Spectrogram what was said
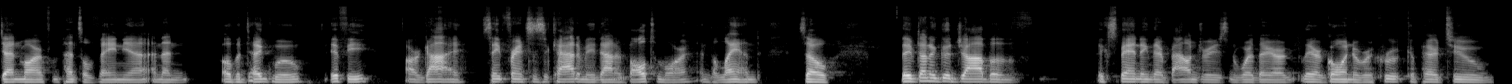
Denmark from Pennsylvania, and then Obidegwu Iffy, our guy, St. Frances Academy down in Baltimore and the land. So they've done a good job of expanding their boundaries and where they are they are going to recruit compared to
